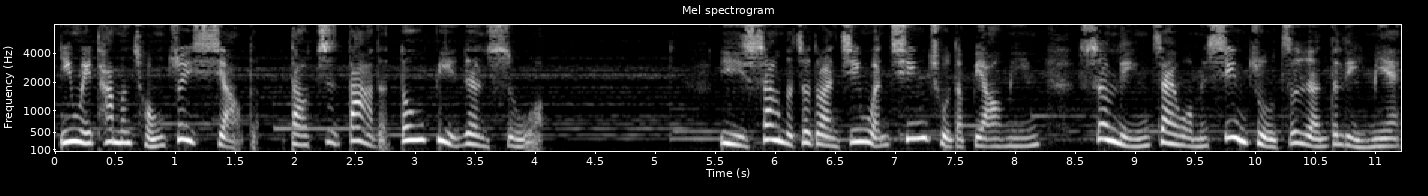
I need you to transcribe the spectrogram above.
因为他们从最小的到至大的都必认识我。以上的这段经文清楚的表明，圣灵在我们信主之人的里面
